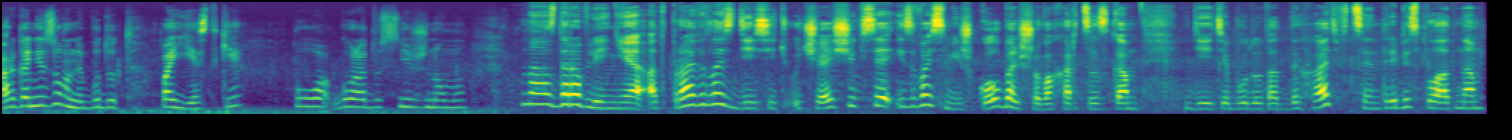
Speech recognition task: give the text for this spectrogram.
Организованы будут поездки по городу Снежному. На оздоровление отправилось 10 учащихся из 8 школ Большого Харциска. Дети будут отдыхать в центре бесплатно.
